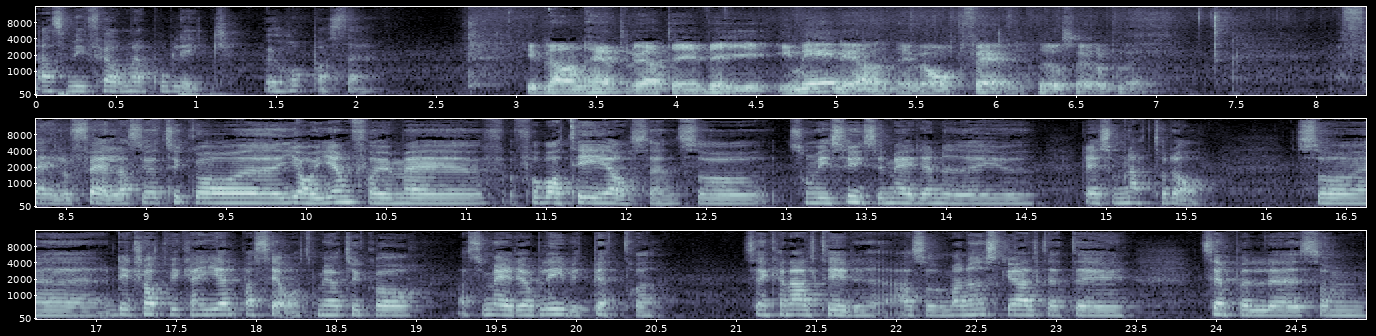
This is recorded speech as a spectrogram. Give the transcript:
Alltså vi får mer publik. Och jag hoppas det. Ibland heter det att det är vi i media, det är vårt fel. Hur ser du på det? fel och fel. Alltså jag tycker, eh, jag jämför ju med för bara tio år sedan så som vi syns i media nu är ju det är som natt och dag. Så eh, det är klart vi kan hjälpas åt men jag tycker alltså media har blivit bättre. Sen kan alltid, alltså man önskar ju alltid att det är till exempel eh, som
